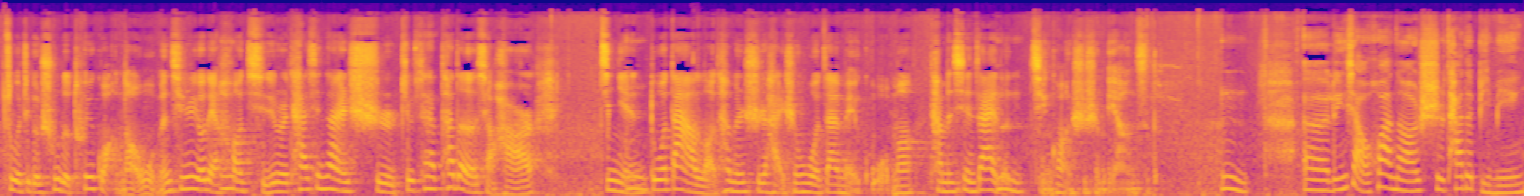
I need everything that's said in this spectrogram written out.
做这个书的推广的。我们其实有点好奇，就是她现在是，就是她她的小孩儿今年多大了？他们是还生活在美国吗？他们现在的情况是什么样子的？嗯，呃，林小桦呢是他的笔名。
